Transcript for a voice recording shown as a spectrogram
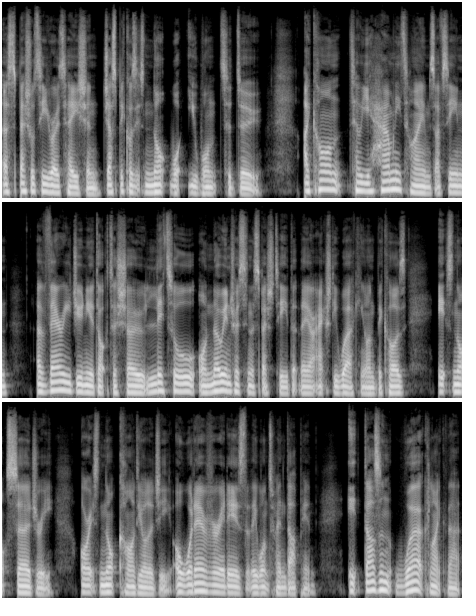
a specialty rotation just because it's not what you want to do. I can't tell you how many times I've seen a very junior doctor show little or no interest in the specialty that they are actually working on because it's not surgery or it's not cardiology or whatever it is that they want to end up in. It doesn't work like that.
